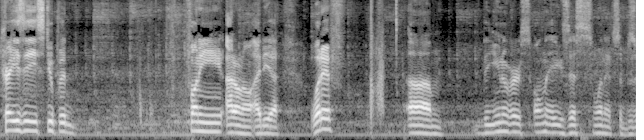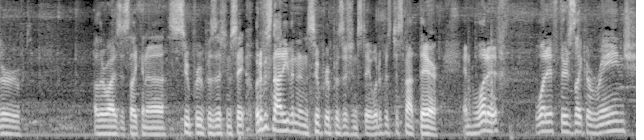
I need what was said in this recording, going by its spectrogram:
crazy, stupid, funny. I don't know. Idea. What if um, the universe only exists when it's observed? Otherwise, it's like in a superposition state. What if it's not even in a superposition state? What if it's just not there? And what if, what if there's like a range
